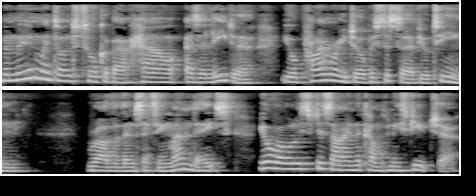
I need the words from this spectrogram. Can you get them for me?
Maamoun went on to talk about how, as a leader, your primary job is to serve your team. Rather than setting mandates, your role is to design the company's future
